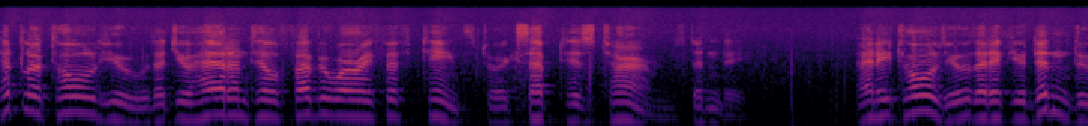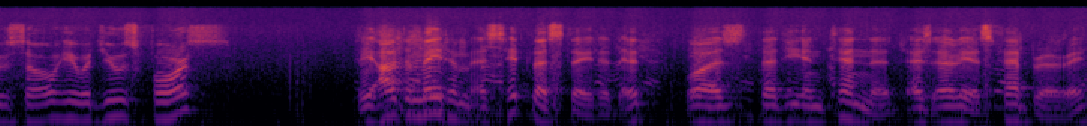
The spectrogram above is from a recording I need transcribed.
Hitler told you that you had until February 15th to accept his terms, didn't he? And he told you that if you didn't do so, he would use force? The ultimatum, as Hitler stated it, was that he intended, as early as February,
